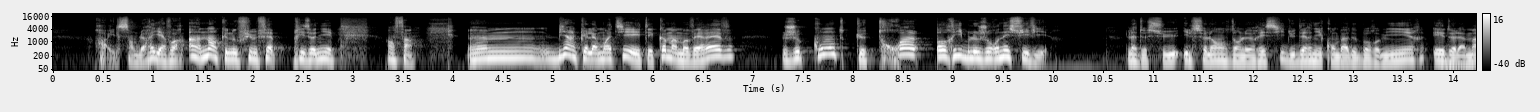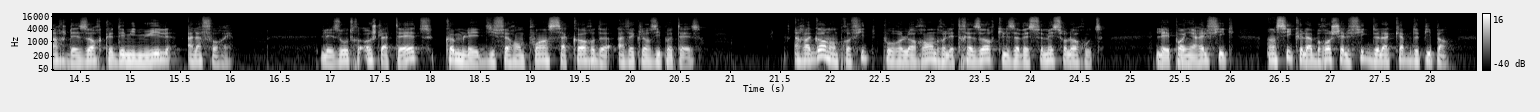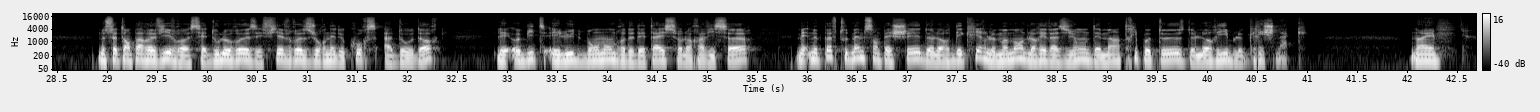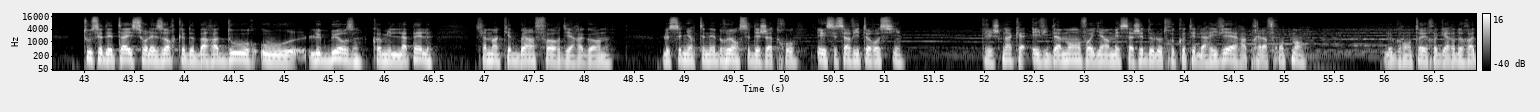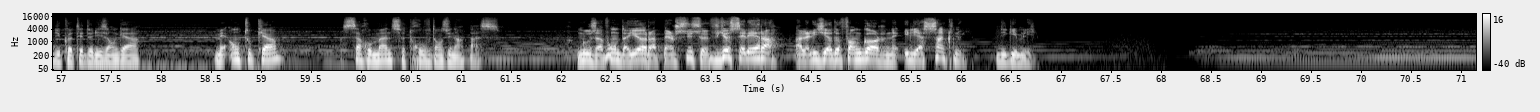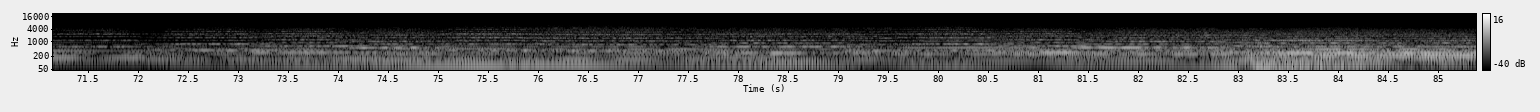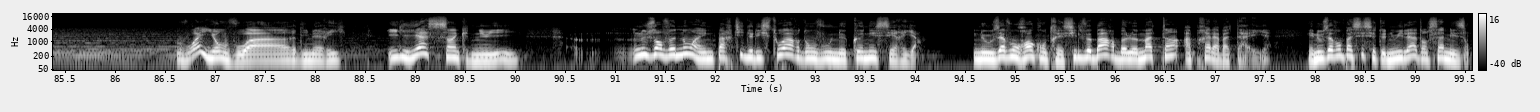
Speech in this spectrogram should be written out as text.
Oh, il semblerait y avoir un an que nous fûmes faits prisonniers. Enfin, euh, bien que la moitié ait été comme un mauvais rêve, je compte que trois horribles journées suivirent. Là-dessus, il se lance dans le récit du dernier combat de Boromir et de la marche des orques d'Émimuil à la forêt. Les autres hochent la tête, comme les différents points s'accordent avec leurs hypothèses. Aragorn en profite pour leur rendre les trésors qu'ils avaient semés sur leur route, les poignards elfiques, ainsi que la broche elfique de la cape de Pipin. Ne souhaitant pas revivre ces douloureuses et fiévreuses journées de course à dos d'orque, les hobbits éludent bon nombre de détails sur leurs ravisseurs, mais ne peuvent tout de même s'empêcher de leur décrire le moment de leur évasion des mains tripoteuses de l'horrible Grishnak. Oui, tous ces détails sur les orques de Barad-dûr ou Lugburs, comme ils l'appellent, cela m'inquiète bien fort, dit Aragorn. Le seigneur ténébreux en sait déjà trop, et ses serviteurs aussi. Grishnak a évidemment envoyé un messager de l'autre côté de la rivière après l'affrontement. Le grand œil regardera du côté de l'Isangar. Mais en tout cas, Saruman se trouve dans une impasse. Nous avons d'ailleurs aperçu ce vieux scélérat à la lisière de Fangorn il y a cinq nuits, dit Gimli. Voyons voir, dit Mary. Il y a cinq nuits. Nous en venons à une partie de l'histoire dont vous ne connaissez rien. Nous avons rencontré Sylvebarbe le matin après la bataille, et nous avons passé cette nuit-là dans sa maison.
